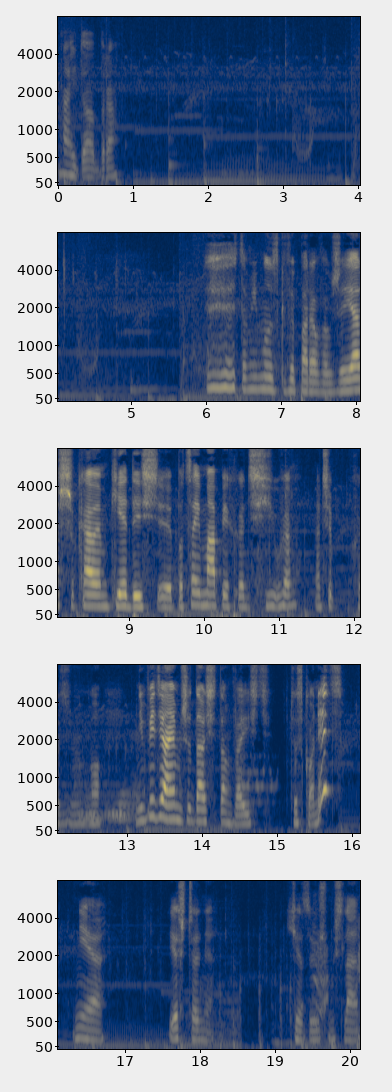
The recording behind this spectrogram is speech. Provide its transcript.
No i dobra. Ech, To mi mózg wyparował, że ja szukałem kiedyś, e, po całej mapie chodziłem. Znaczy, no. Nie wiedziałem, że da się tam wejść. To jest koniec? Nie. Jeszcze nie. Jezu, już myślałem.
